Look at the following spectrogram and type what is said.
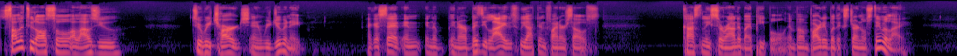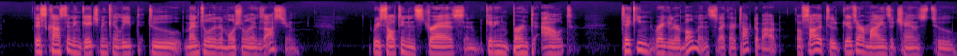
solitude also allows you to recharge and rejuvenate. Like I said, in in, a, in our busy lives, we often find ourselves constantly surrounded by people and bombarded with external stimuli. This constant engagement can lead to mental and emotional exhaustion resulting in stress and getting burnt out. Taking regular moments, like I talked about, of solitude gives our minds a chance to,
